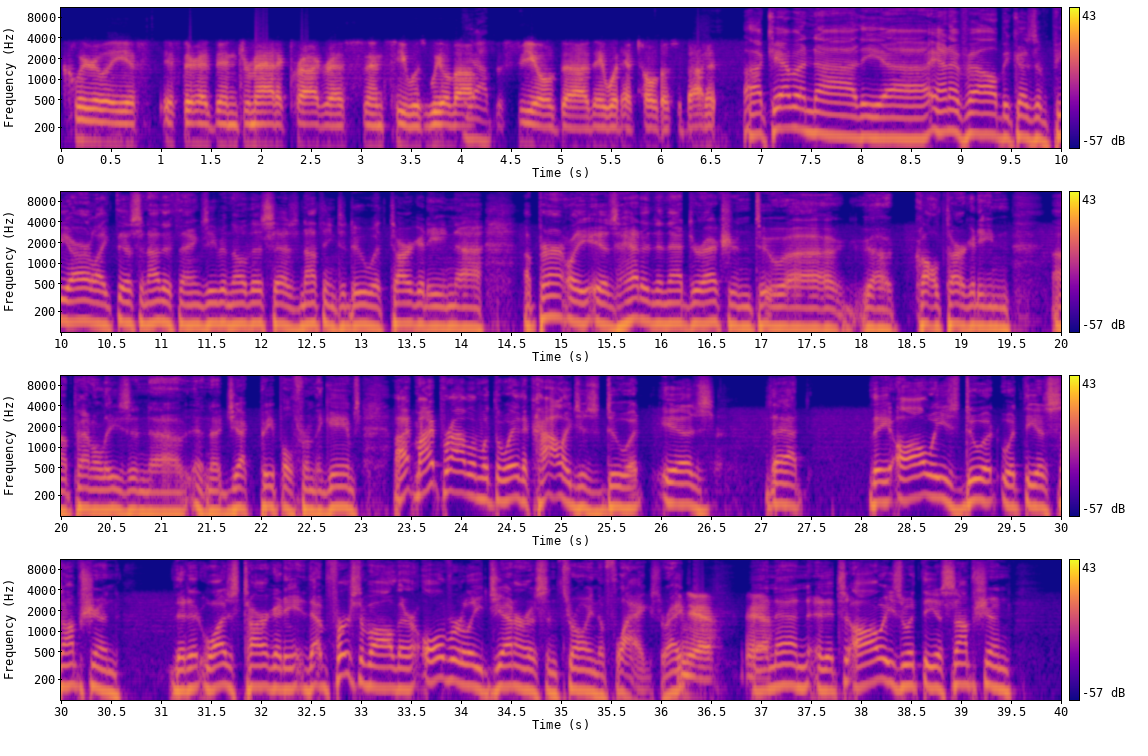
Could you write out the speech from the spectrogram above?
clearly, if if there had been dramatic progress since he was wheeled off Yeah. the field, uh, they would have told us about it. Uh, Kevin, uh, the uh, NFL, because of PR like this and other things, even though this has nothing to do with targeting, uh, apparently is headed in that direction to uh, uh, call targeting uh, penalties and uh, and eject people from the games. I, my problem with the way the colleges do it is that they always do it with the assumption that it was targeting. That first of all, they're overly generous in throwing the flags, right? Yeah, yeah. And then it's always with the assumption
